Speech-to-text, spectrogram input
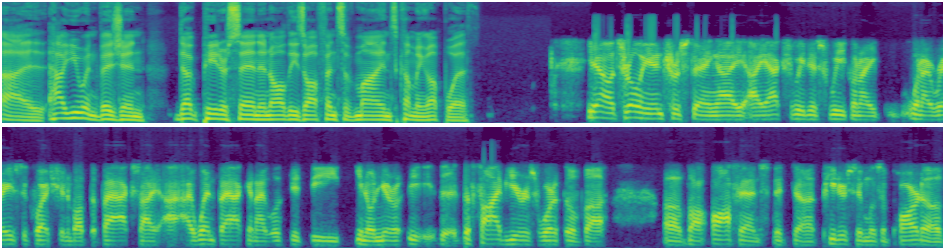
uh, how you envision Doug Pederson and all these offensive minds coming up with? Know, it's really interesting. I, I actually this week when I when I raised the question about the backs, I, I went back and I looked at the you know near the, the five years worth of uh, of uh, offense that uh, Pederson was a part of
